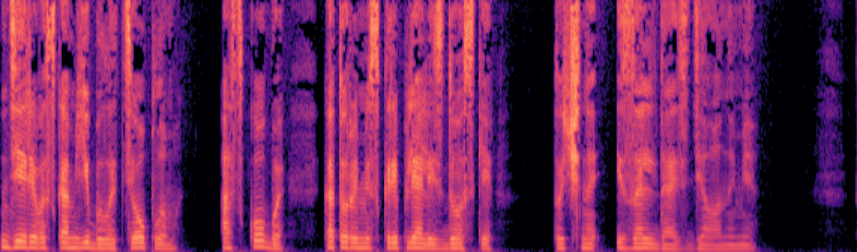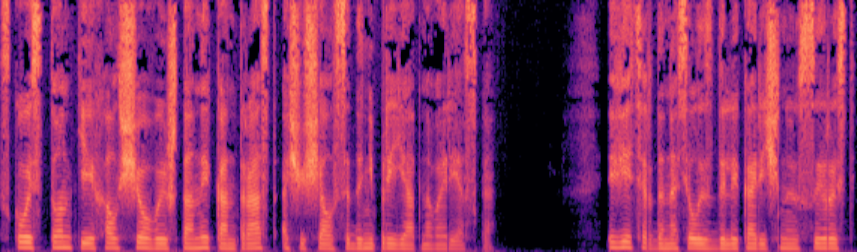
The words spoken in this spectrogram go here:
Дерево скамьи было теплым, а скобы, которыми скреплялись доски, точно изо льда сделанными. Сквозь тонкие холщовые штаны контраст ощущался до неприятного резко. Ветер доносил издалека речную сырость,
